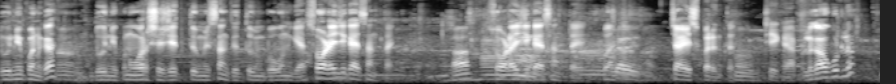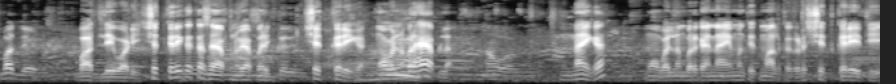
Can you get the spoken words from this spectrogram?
दोन्ही पण का? हां. दोन्ही पण वर्षाचे आहेत. तुम्ही सांगते तुम्ही बघून घ्या. सोडायची काय सांगताय? हा? सोडायची काय सांगताय. चाळीस. पर्यंत हां. ठीक आहे. आपलं गाव कुठलं? बदले बादलेवाडी. शेतकरी का कसं आहे आपण व्यापारी? शेतकरी. का? मोबाईल नंबर आहे आपला? नाही का? मोबाईल नंबर काय नाही म्हणतात मालकाकडे. शेतकरी आहे ती.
